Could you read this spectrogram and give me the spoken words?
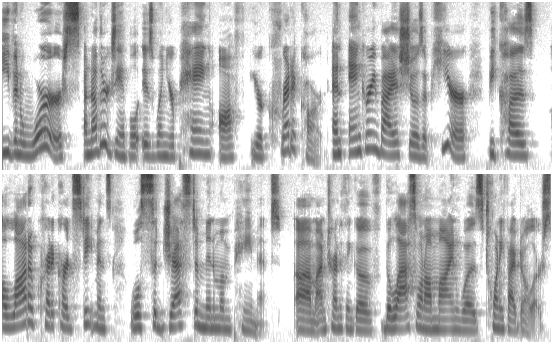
Even worse, another example is when you're paying off your credit card. And anchoring bias shows up here because a lot of credit card statements will suggest a minimum payment. Um, I'm trying to think of the last one on mine was $25.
